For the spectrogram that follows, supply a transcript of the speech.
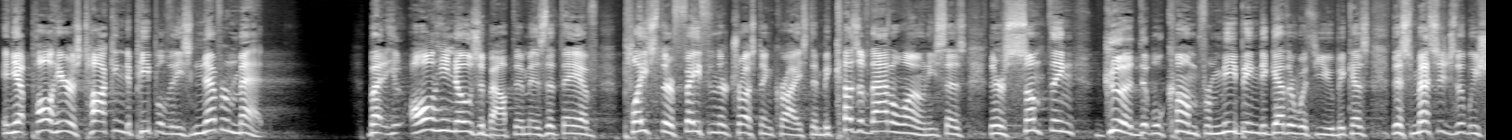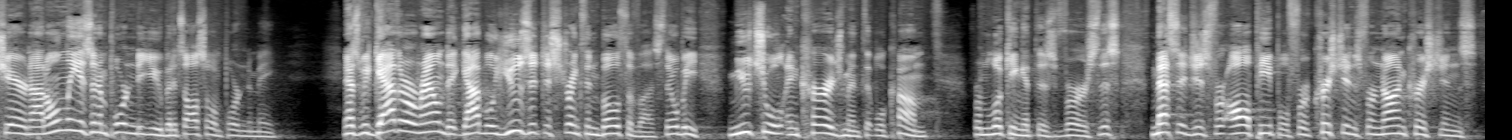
And yet, Paul here is talking to people that he's never met. But he, all he knows about them is that they have placed their faith and their trust in Christ. And because of that alone, he says, there's something good that will come from me being together with you because this message that we share not only is it important to you, but it's also important to me. And as we gather around it, God will use it to strengthen both of us. There will be mutual encouragement that will come from looking at this verse. This message is for all people, for Christians, for non Christians.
